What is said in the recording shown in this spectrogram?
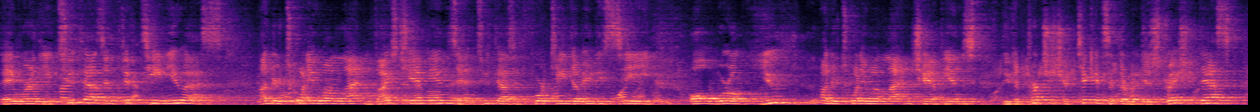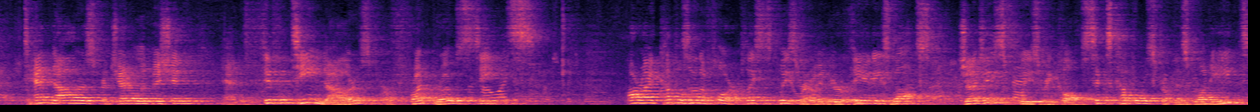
They were the 2015 U.S. Under 21 Latin Vice Champions and 2014 WDC All World Youth Under 21 Latin Champions. You can purchase your tickets at the registration desk. $10 for general admission and $15 for front row seats. All right, couples on the floor, places please for your Viennese waltz. Judges, please recall six couples from this one heat.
